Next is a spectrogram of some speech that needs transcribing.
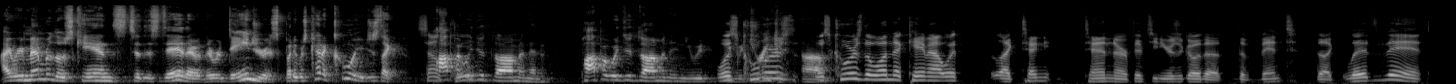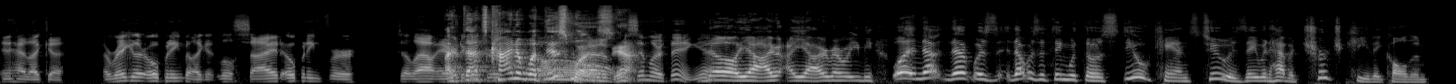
I remember those cans to this day. They were, they were dangerous, but it was kind of cool. You just like Sounds pop cool. it with your thumb, and then pop it with your thumb, and then you would was you would drink Coors it. Um, was Coors the one that came out with like 10, 10 or fifteen years ago the the vent the like lids vent and it had like a, a regular opening but like a little side opening for to allow air. I- to that's kind of what this Oh, was. a Yeah. similar thing. Yeah. No, yeah, I, I yeah, I remember what you mean. Well, and that that was that was the thing with those steel cans too, is they would have a church key they called them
